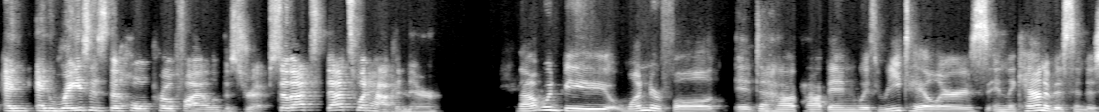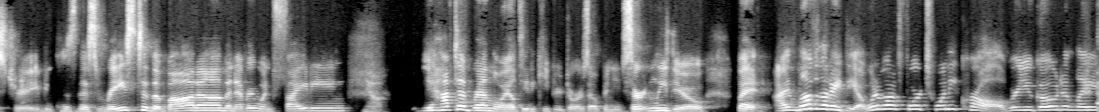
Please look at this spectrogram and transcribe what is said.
and and raises the whole profile of the strip so that's that's what happened there that would be wonderful it to have happen with retailers in the cannabis industry because this race to the bottom and everyone fighting. Yeah. You have to have brand loyalty to keep your doors open. You certainly do. But I love that idea. What about a 420 crawl where you go to like,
